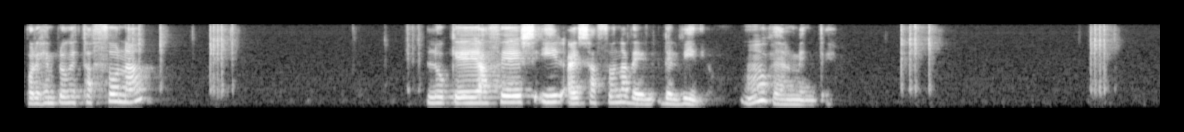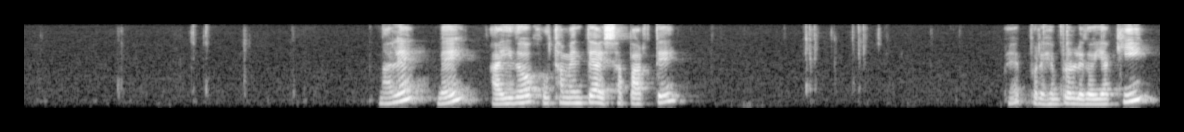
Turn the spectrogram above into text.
por ejemplo en esta zona, lo que hace es ir a esa zona del, vídeo, realmente. ¿Vale? ¿Veis? Ha ido justamente a esa parte Por ejemplo, le doy aquí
